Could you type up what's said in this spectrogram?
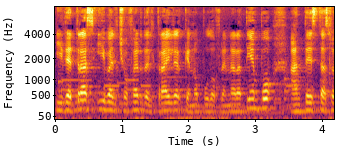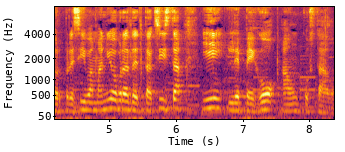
y detrás iba el chofer del tráiler que no pudo frenar a tiempo ante esta sorpresiva maniobra del taxista y le pegó a un costado.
